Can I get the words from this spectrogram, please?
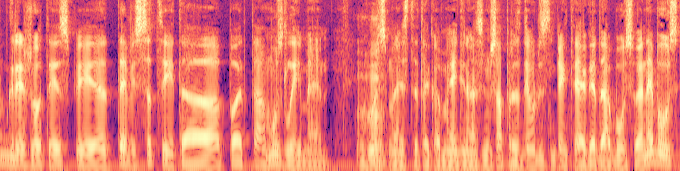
atgriežoties pie tevis sacītā par tām uzlīmēm, uh Mhm. -huh. kuras mēs te mēģināsim saprast, 25. gadā būs vai nebūs.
